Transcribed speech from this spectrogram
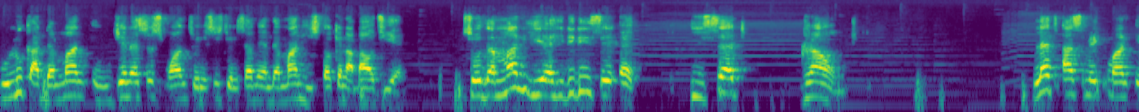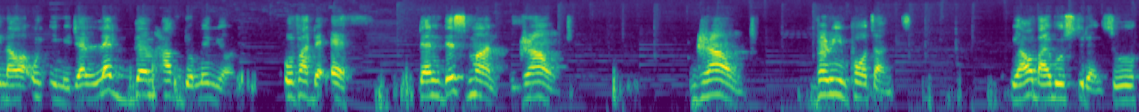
we look at the man in Genesis 1 26 27 and the man he's talking about here. So the man here, he didn't say earth, he said ground. Let us make man in our own image and let them have dominion over the earth. Then this man, ground. Ground. Very important. We are all Bible students, so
